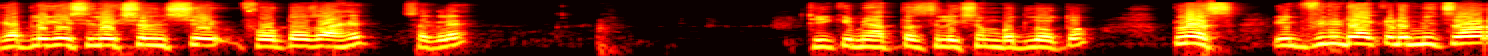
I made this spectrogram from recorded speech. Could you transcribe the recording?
हे आपले काही सिलेक्शनचे फोटोज आहेत सगळे. ठीक आहे मी आत्ता सिलेक्शन बदलो होतो प्लस इन्फिनिटी अकॅडमीचं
